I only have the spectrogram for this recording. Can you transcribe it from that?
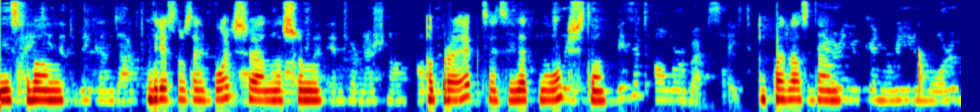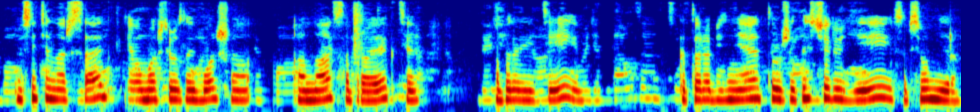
если вам интересно узнать больше о нашем о проекте Созидательного общества, пожалуйста, посетите наш сайт, где вы можете узнать больше о нас, о проекте, об этой идее, которая объединяет уже тысячи людей со всего мира.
